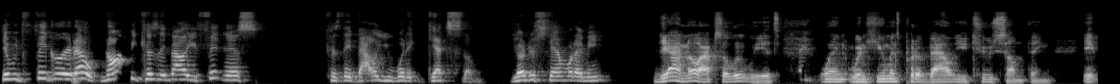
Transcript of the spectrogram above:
They would figure it out, not because they value fitness, because they value what it gets them. You understand what I mean? Yeah, no, absolutely. It's when when humans put a value to something, it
